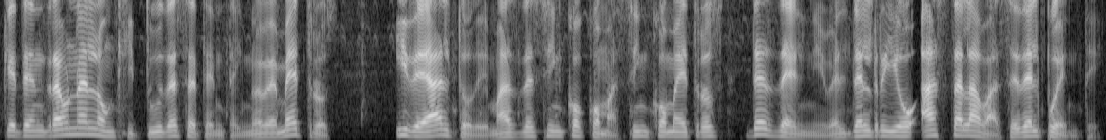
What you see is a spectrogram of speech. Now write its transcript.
que tendrá una longitud de 79 metros y de alto de más de 5,5 metros desde el nivel del río hasta la base del puente.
